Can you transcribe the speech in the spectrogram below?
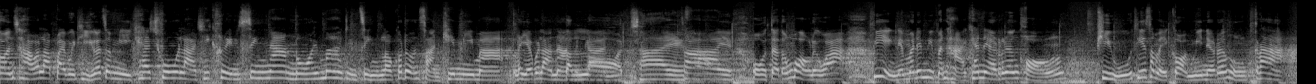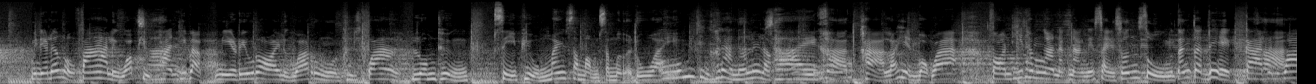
ตอนเช้าเวลาไปบางทีก็จะมีแค่ช่วงเวลาที่คลีนซิ่งหน้าน้อยมากจริง ๆ เราก็โดนสารเคมีมาระยะเวลานานตเหมือนลกันอดใช่ค่ะ ใช่โอ้แต่ต้องบอกเลยว่าพี่หญิงเนี่ยไม่ได้มีปัญหาแค่ในเรื่องของผิวที่สมัยก่อนมีในเรื่องของกระ มีในเรื่องของฝ้าหรือว่าผิวพรรณที่แบบมีริ้วรอย หรือว่ารูขุมขนที่กว้าง รวมถึงสีผิวไม่สม่ำเสมอด้วย โอ้มีถึงขนาดนั้นเลยเหรอคะ ใช่ค่ะค่ะ แล้วเห็นบอกว่าตอนที่ทำงานหนักๆเนี่ยใส่ส้นสูง ตั้งแต่เด็กกลายเป็นค่ะ ว่า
